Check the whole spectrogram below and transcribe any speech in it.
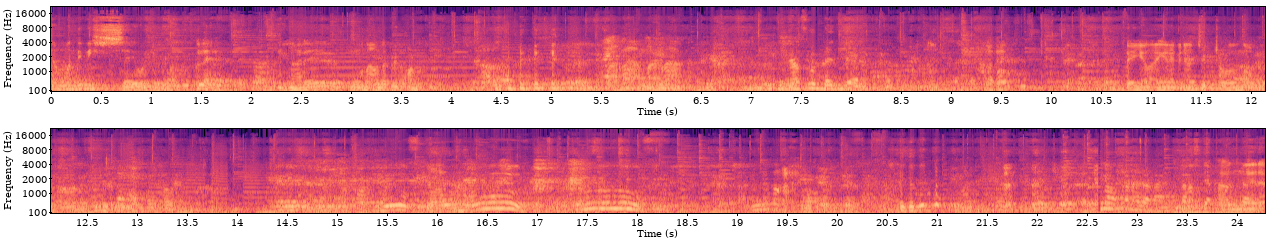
ചമ്മന്തി വിഷയം ഒഴിക്കും അല്ലേ? എന്നാൽ മൂന്നാമത്തെ ട്രിപ്പാണ് ഞാൻ ഫുഡ് അതെ. കഴിക്കാൻ തുടങ്ങിയ പിന്നെ ചുറ്റുള്ളത് നോക്കും. അങ്ങനെ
